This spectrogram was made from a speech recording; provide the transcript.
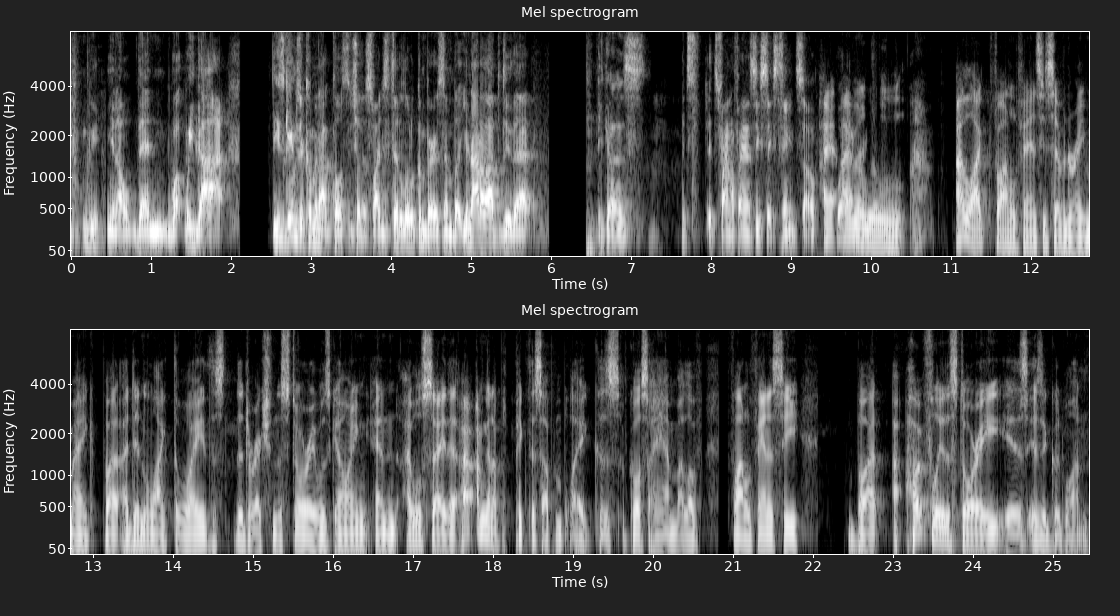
we, you know, than what we got. These games are coming out close to each other, so I just did a little comparison. But you're not allowed to do that because it's it's Final Fantasy 16. So I, I'm a little. I liked Final Fantasy VII Remake, but I didn't like the way the direction the story was going. And I will say that I, I'm going to pick this up and play because, of course, I am. I love Final Fantasy, but uh, hopefully the story is is a good one.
